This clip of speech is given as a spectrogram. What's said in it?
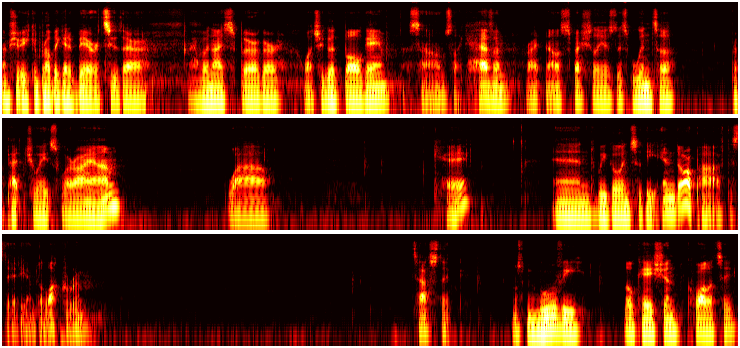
I'm sure you can probably get a beer or two there. Have a nice burger, watch a good ball game. That sounds like heaven right now, especially as this winter perpetuates where I am. Wow. Okay. And we go into the indoor part of the stadium, the locker room. Fantastic almost movie location quality.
